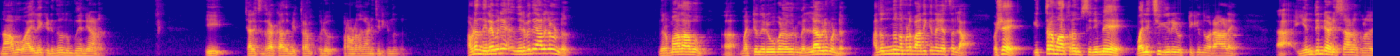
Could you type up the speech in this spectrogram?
നാവ് വായിലേക്ക് ഇടുന്നതിന് മുമ്പ് തന്നെയാണ് ഈ ചലച്ചിത്ര അക്കാദമി ഇത്തരം ഒരു പ്രവണത കാണിച്ചിരിക്കുന്നത്. അവിടെ നിലവിലെ നിരവധി ആളുകളുണ്ട്. നിർമ്മാതാവും മറ്റ് നിരൂപണവരും എല്ലാവരുമുണ്ട്. അതൊന്നും നമ്മൾ ബാധിക്കുന്ന കേസല്ല. പക്ഷേ ഇത്രമാത്രം സിനിമയെ വലിച്ചു കീറി ഒട്ടിക്കുന്ന ഒരാളെ എന്തിന്റെ അടിസ്ഥാനത്തിലാണ്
